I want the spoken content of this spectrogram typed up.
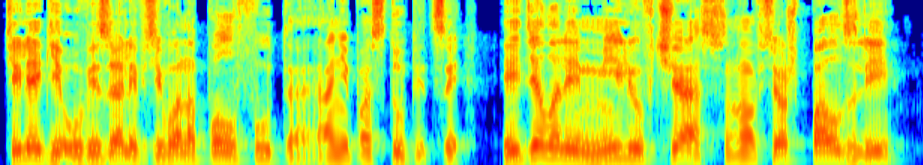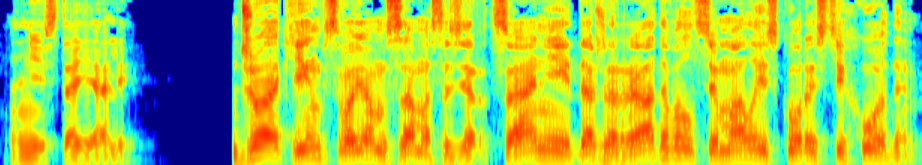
Телеги увязали всего на полфута, а не по ступице, и делали милю в час, но все ж ползли, не стояли. Джоакин в своем самосозерцании даже радовался малой скорости хода.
